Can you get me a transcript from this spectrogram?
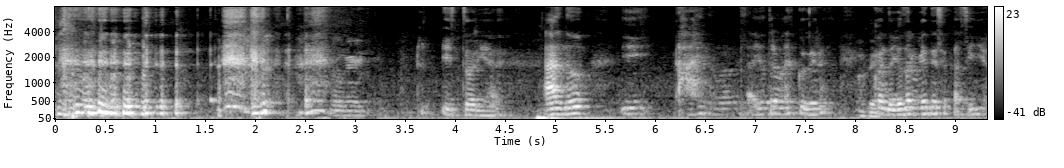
Historia. Ah, no. Y. Ay, no mames, hay otra más culera. Ok. Cuando yo dormí en ese pasillo.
